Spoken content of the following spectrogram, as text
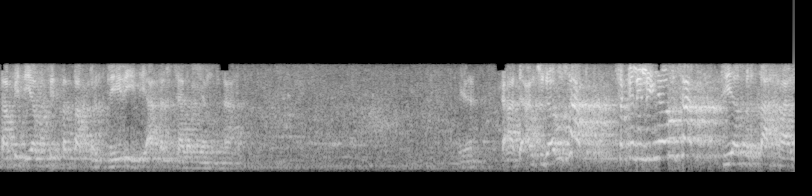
tapi dia masih tetap berdiri di atas jalan yang benar. Ya, keadaan sudah rusak, sekelilingnya rusak, dia bertahan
